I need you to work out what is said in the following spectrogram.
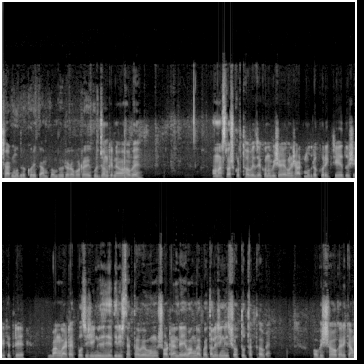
ষাট মুদ্রাক্ষরিক কাম কম্পিউটার অপারেটর একুশ জনকে নেওয়া হবে, অনার্স পাস করতে হবে, যে কোনো বিষয়ে এখন ষাট মুদ্রাক্ষরিক যেহেতু সেক্ষেত্রে বাংলাটায় পঁচিশ, ইংরেজিতে তিরিশ থাকতে হবে এবং শর্ট হ্যান্ডে বাংলায় পঁয়তাল্লিশ, ইংরেজি সত্তর থাকতে হবে। অফিস সহকারী কাম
